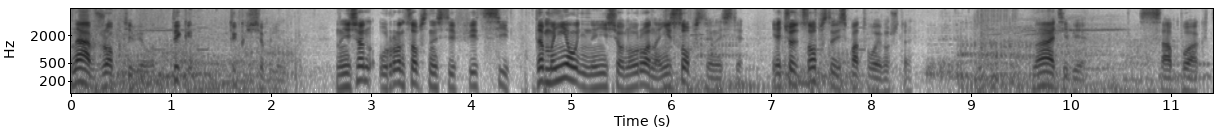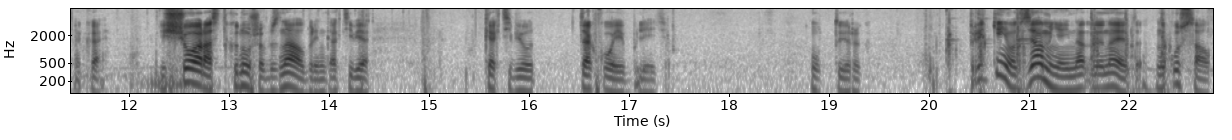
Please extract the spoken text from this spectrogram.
На, в жопу тебе вот. Тыкай. Тыкайся, блин. Нанесен урон собственности фитсит. Да мне нанесен урон, а не собственности. Я что, собственность по-твоему, что? На тебе. Собака такая. Еще раз ткну, чтоб знал, блин, как тебе... Как тебе вот такое, блядь. Утырок. Прикинь, вот взял меня и на, на это, накусал.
